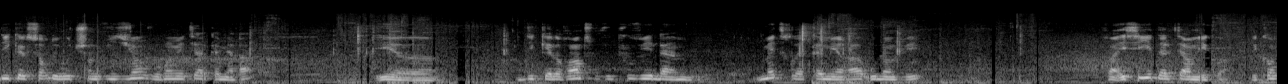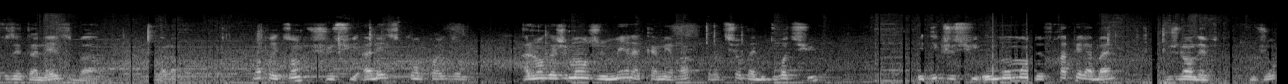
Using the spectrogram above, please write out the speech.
dès qu'elle sort de votre champ de vision, vous remettez la caméra. Et euh, dès qu'elle rentre, vous pouvez la mettre la caméra ou l'enlever. Enfin, essayez d'alterner quoi. Et quand vous êtes à l'aise, bah voilà. Moi par exemple, je suis à l'aise quand par exemple à l'engagement, je mets la caméra pour être sûr d'aller droit dessus. Et dès que je suis au moment de frapper la balle, je l'enlève toujours.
